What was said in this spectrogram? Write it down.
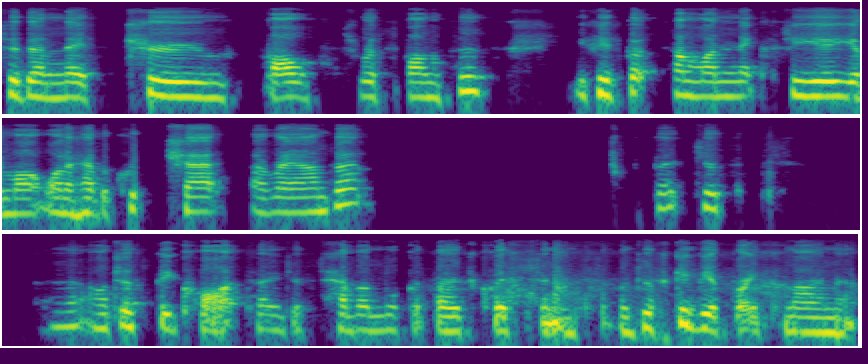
to them, They're true, false responses. If you've got someone next to you, you might want to have a quick chat around it. But just, uh, I'll just be quiet so just have a look at those questions. I'll just give you a brief moment.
